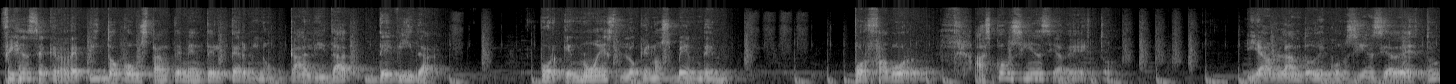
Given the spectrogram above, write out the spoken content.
Fíjense que repito constantemente el término calidad de vida, porque no es lo que nos venden. Por favor, haz conciencia de esto. Y hablando de conciencia de esto,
